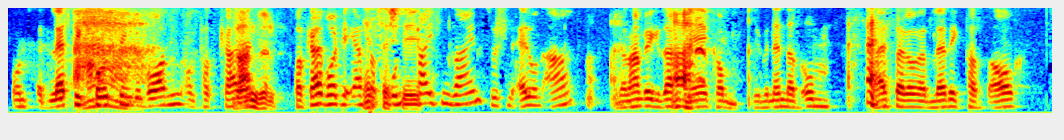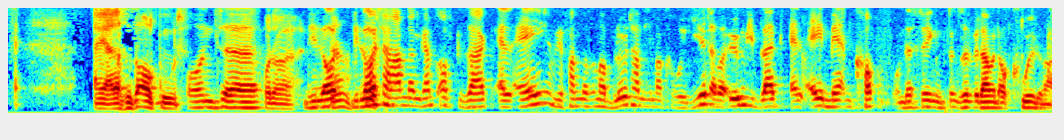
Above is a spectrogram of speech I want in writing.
und Athletic Ah. Coaching geworden. Und Pascal, Wahnsinn. Pascal wollte erst Jetzt das. Unzeichen sein zwischen L und A. Und dann haben wir gesagt, nee, komm, wir benennen das um. Lifestyle und Athletic passt auch. Ah, ja, das ist auch gut. Und äh, Oder die, Leu Ja, die Leute haben dann ganz oft gesagt, LA, wir fanden das immer blöd, haben die immer korrigiert, aber irgendwie bleibt LA mehr im Kopf und deswegen sind wir damit auch cool dran.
